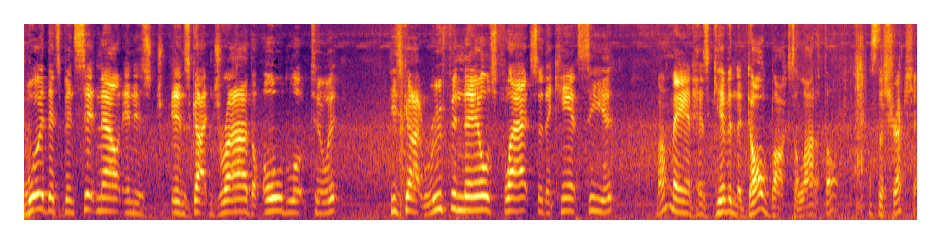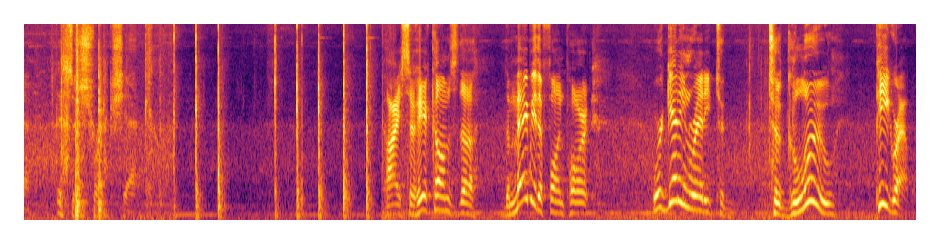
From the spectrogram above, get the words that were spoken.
wood that's been sitting out and is and's gotten dry, the old look to it. He's got roofing nails flat so they can't see it. My man has given the dog box a lot of thought. That's the Shrek Shack. It's a Shrek Shack. All right, so here comes the, the maybe the fun part. We're getting ready to, to glue pea gravel.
